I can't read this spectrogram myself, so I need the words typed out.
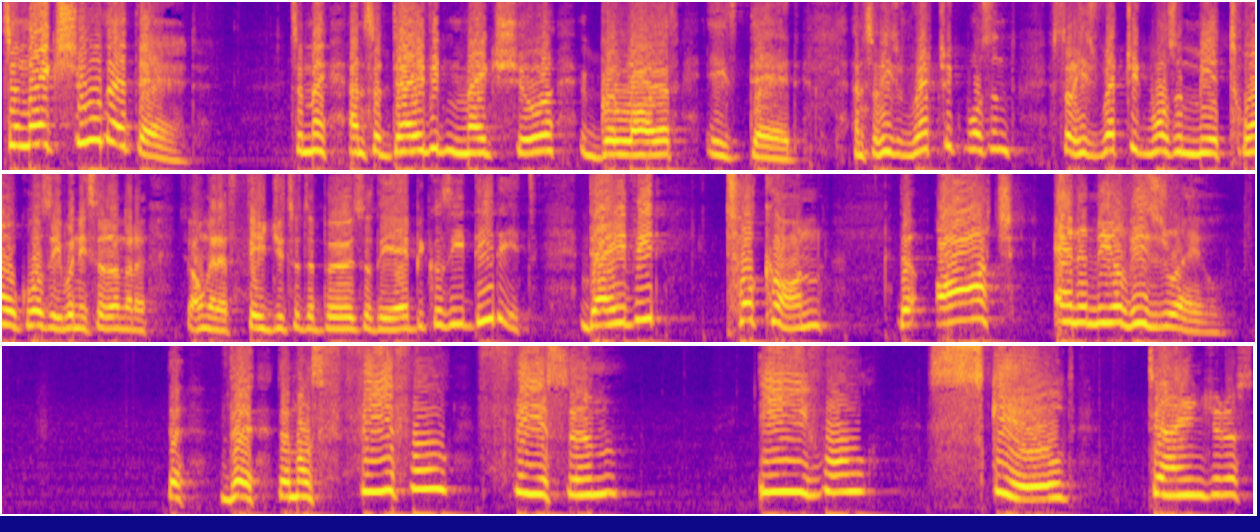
To make sure they're dead. To make, and so David makes sure Goliath is dead. And so his rhetoric wasn't so his rhetoric wasn't mere talk, was he, when he said, I'm gonna I'm gonna feed you to the birds of the air, because he did it. David took on the arch enemy of Israel the, the, the most fearful, fearsome, evil, skilled, dangerous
